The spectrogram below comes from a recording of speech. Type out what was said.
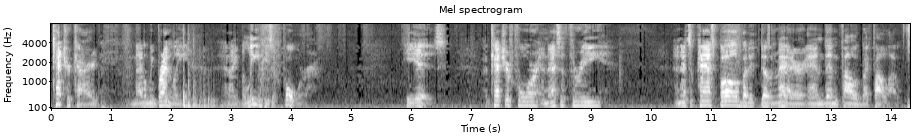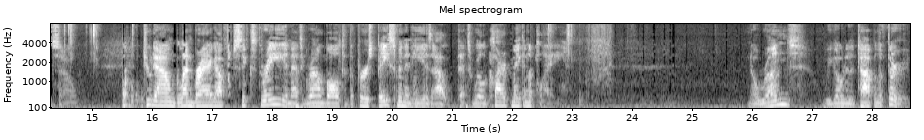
catcher card and that'll be Brenly. And I believe he's a four. He is. A catcher four, and that's a three. And that's a pass ball, but it doesn't matter. And then followed by foul out. So, two down, Glenn Braggs up 6-3, and that's a ground ball to the first baseman, and he is out. That's Will Clark making the play. No runs. We go to the top of the third.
